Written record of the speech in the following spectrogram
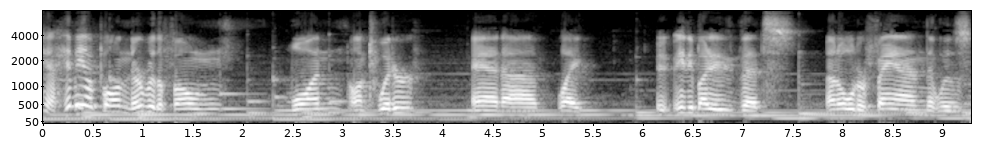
yeah, hit me up on Nerd with a Phone one on Twitter, and uh, like anybody that's an older fan that was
